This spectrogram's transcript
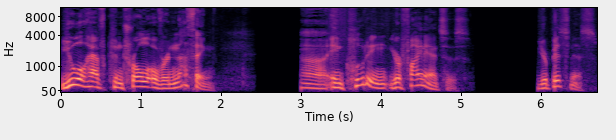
you will have control over nothing, uh, including your finances, your business.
